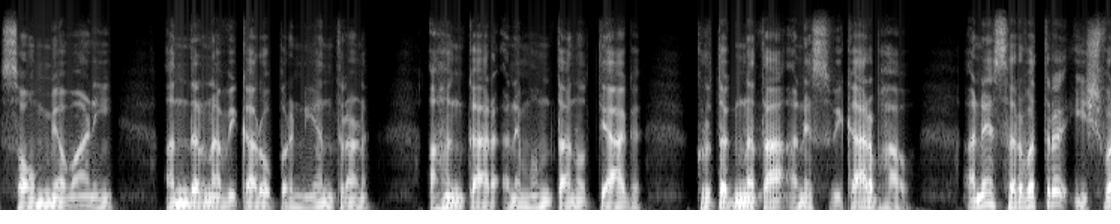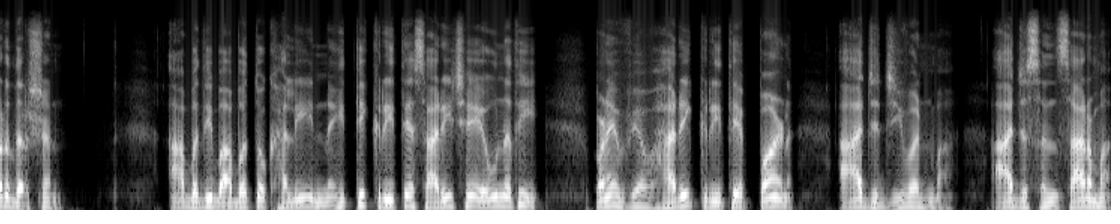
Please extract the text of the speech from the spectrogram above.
સૌમ્ય વાણી અંદરના વિકારો પર નિયંત્રણ અહંકાર અને મમતાનો ત્યાગ, કૃતજ્ઞતા અને સ્વીકારભાવ અને સર્વત્ર ઈશ્વર દર્શન. આ બધી બાબતો ખાલી નૈતિક રીતે સારી છે એવું નથી, પણ એ વ્યવહારિક રીતે પણ આ જ જીવનમાં આ જ સંસારમાં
